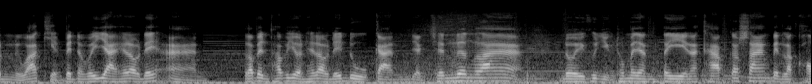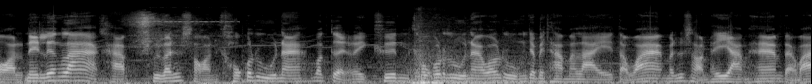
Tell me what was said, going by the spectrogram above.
นตร์หรือว่าเขียนเป็นนวนิยายให้เราได้อ่าน แล้วเป็นภาพยนตร์ให้เราได้ดูกัน อย่างเช่นเรื่องล่า โดยคุณหญิงธมยันตีนะครับก็สร้างเป็นละครในเรื่องล่าครับคุณวัทุศรเขาก็รู้นะว่าเกิดอะไรขึ้นเขาก็รู้นะว่ารุ้งจะไปทำอะไร แต่ว่ามัทุศรพยายามห้าม แต่ว่า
